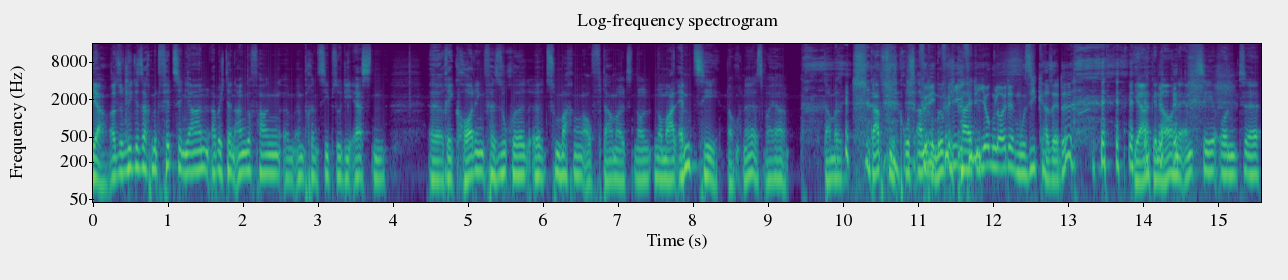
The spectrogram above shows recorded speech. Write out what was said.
Ja, also wie gesagt, mit 14 Jahren habe ich dann angefangen, ähm, im Prinzip so die ersten äh, Recording-Versuche äh, zu machen auf damals no normal MC noch. Ne? Es war ja, damals gab es nicht groß andere für die, Möglichkeiten. Für die, für die jungen Leute Musikkassette. ja, genau, eine MC. Und äh,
